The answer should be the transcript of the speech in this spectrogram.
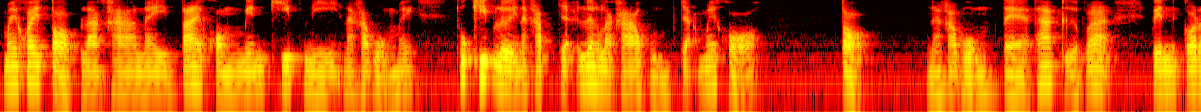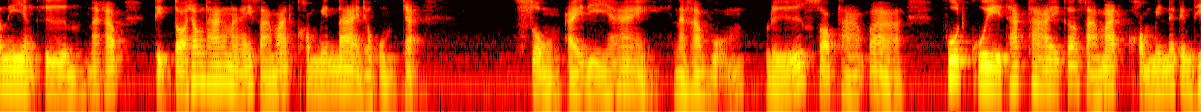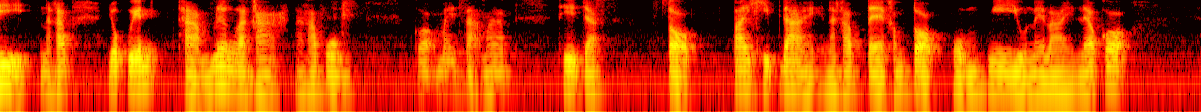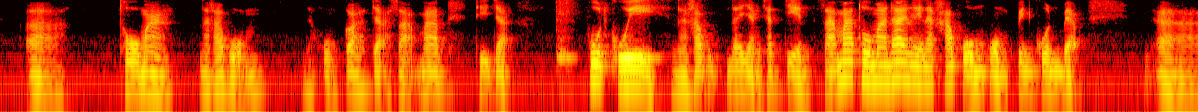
ไม่ค่อยตอบราคาในใต้คอมเมนต์คลิปนี้นะครับ ผมไม่ทุกคลิปเลยนะครับ จะเรื่องราคาผมจะไม่ขอตอบนะครับ ผมแต่ถ้าเกิดว่าเป็นกรณีอย่างอื่นนะครับ ติดต่อช่องทางไหนสามารถคอมเมนต์ได้เดี๋ยวผมจะส่ง ID ให้ นะครับผมหรือสอบถามอ่าพูดคุยทักทายก็สามารถคอมเมนต์ได้เต็มที่นะครับ ยกเว้นถามเรื่องราคานะครับผมก็ไม่สามารถที่จะตอบใต้คลิปได้นะครับ แต่คำตอบผมมีอยู่ในไลน์แล้วก็โทรมานะครับผมผมก็จะสามารถที่จะพูดคุยนะครับ ได้อย่างชัดเจน สามารถโทรมาได้เลยนะครับ ผมผมเป็นคนแบบอ่า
